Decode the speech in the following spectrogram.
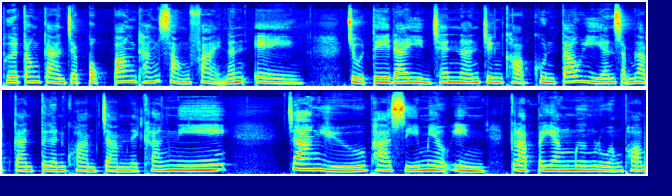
เพื่อต้องการจะปกป้องทั้งสองฝ่ายนั่นเอง จูตี้ได้ยินเช่นนั้นจึงขอบคุณเต้าเหยียนสำหรับการเตือนความจำในครั้งนี้ จางหยูพาสีเมียวอิน กลับไปยังเมืองหลวงพร้อม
